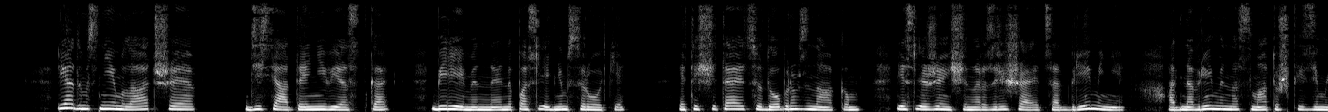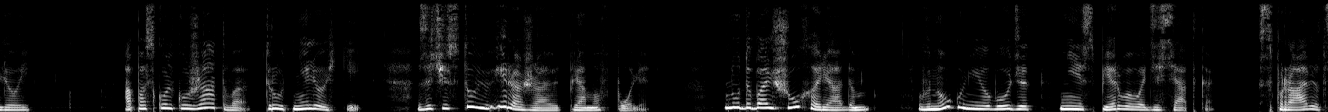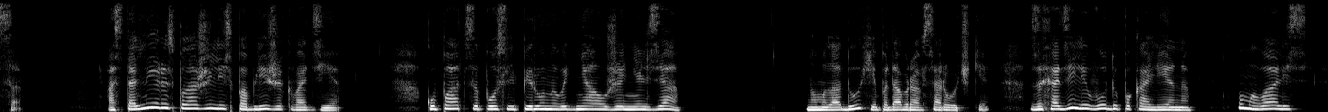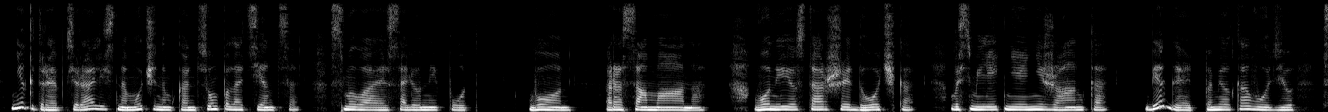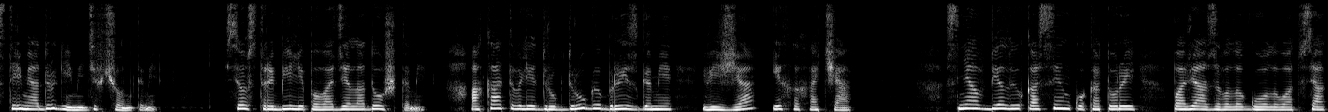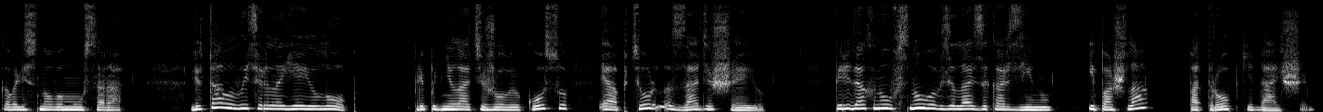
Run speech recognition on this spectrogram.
рядом с ней младшая, десятая невестка, беременная на последнем сроке. Это считается добрым знаком, если женщина разрешается от бремени одновременно с матушкой-землей. А поскольку жатва — труд нелегкий, зачастую и рожают прямо в поле. Ну да большуха рядом, внук у нее будет не из первого десятка. Справится. Остальные расположились поближе к воде. Купаться после перунного дня уже нельзя, но молодухи, подобрав сорочки, заходили в воду по колено, умывались, Некоторые обтирались намоченным концом полотенца, смывая соленый пот. Вон Росомана, вон ее старшая дочка, восьмилетняя Нежанка, бегает по мелководью с тремя другими девчонками. Сестры били по воде ладошками, окатывали друг друга брызгами, визжа и хохоча. Сняв белую косынку, которой повязывала голову от всякого лесного мусора, Лютава вытерла ею лоб, приподняла тяжелую косу и обтерла сзади шею. Передохнув, снова взялась за корзину и пошла по тропке дальше.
